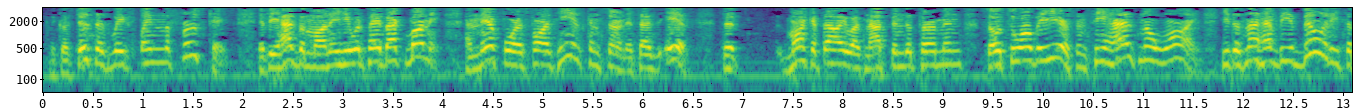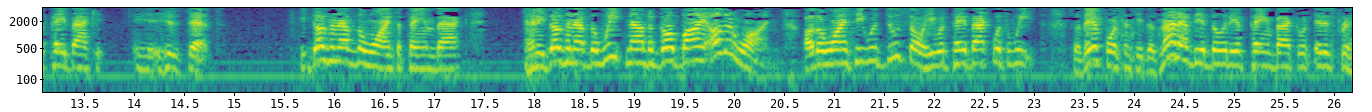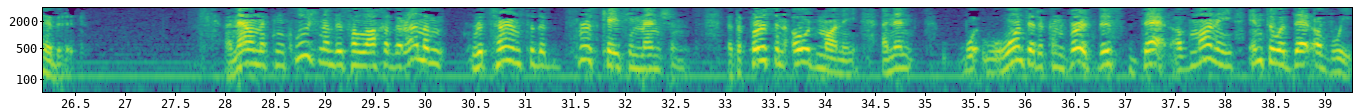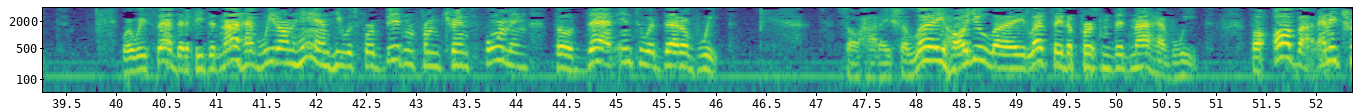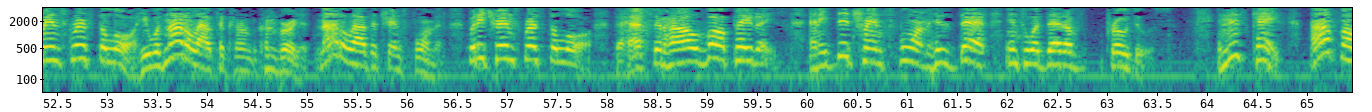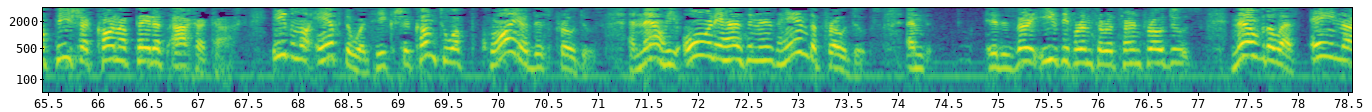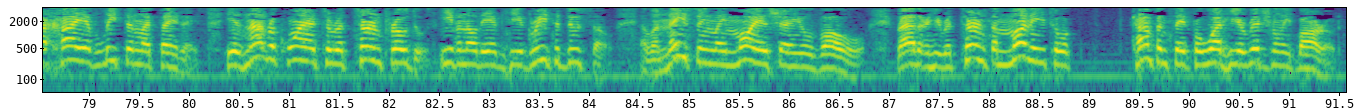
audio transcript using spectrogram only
Because just as we explained in the first case, if he had the money, he would pay back money. And therefore, as far as he is concerned, it's as if the market value has not been determined. So too over here, since he has no wine, he does not have the ability to pay back his debt. He doesn't have the wine to pay him back, and he doesn't have the wheat now to go buy other wine. Otherwise, he would do so. He would pay back with wheat. So therefore, since he does not have the ability of paying back, it is prohibited. And now in the conclusion of this halacha, the Rambam returns to the first case he mentioned, that the person owed money and then w- wanted to convert this debt of money into a debt of wheat. Where we said that if he did not have wheat on hand, he was forbidden from transforming the debt into a debt of wheat. So, let's say the person did not have wheat for Ovad, and he transgressed the law. He was not allowed to convert it, not allowed to transform it, but he transgressed the law. The Peres, and he did transform his debt into a debt of produce. In this case, Afal Pisha Kona Peres Achakach, even though afterwards he should come to acquire this produce, and now he already has in his hand the produce, and it is very easy for him to return produce. Nevertheless, he is not required to return produce, even though they, he agreed to do so. Rather, he returns the money to compensate for what he originally borrowed.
